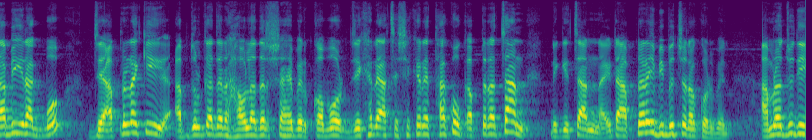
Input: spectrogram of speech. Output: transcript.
দাবি রাখব যে আপনারা কি আব্দুল কাদের হাওলাদার সাহেবের কবর যেখানে আছে সেখানে থাকুক, আপনারা চান? নাকি চান না? এটা আপনারাই বিবেচনা করবেন। আমরা যদি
